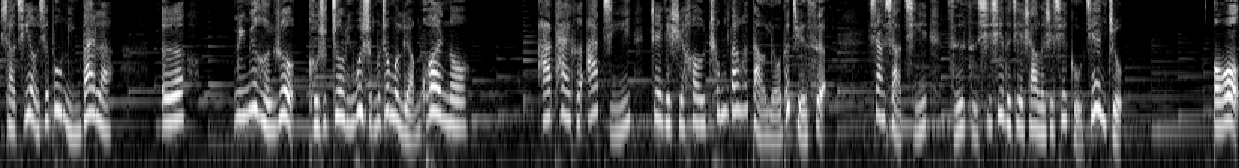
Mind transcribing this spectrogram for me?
小琪有些不明白了，呃，明明很热，可是这里为什么这么凉快呢？阿泰和阿吉这个时候充当了导游的角色，向小琪仔仔细细地介绍了这些古建筑。哦，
